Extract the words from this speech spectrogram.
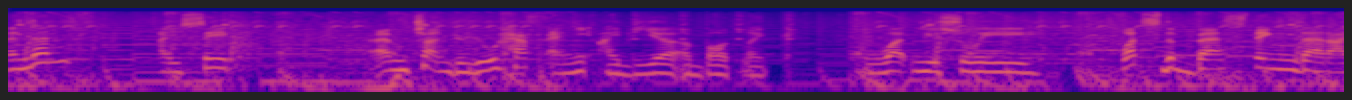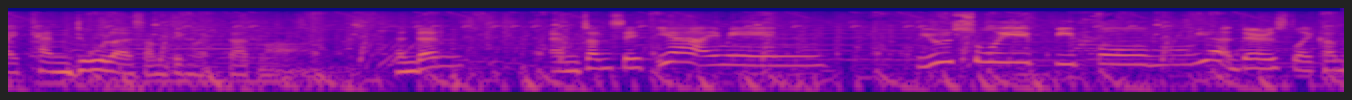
And then I said, M-chan, do you have any idea about like what usually what's the best thing that I can do lah something like that lah. And then M-chan said yeah I mean usually people yeah there's like an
